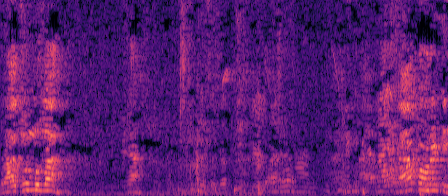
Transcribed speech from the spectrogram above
ರಾಜು ಮುಲ್ಲಾ ಯಾ- ಯಾಪ ಹೊರಟಿ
